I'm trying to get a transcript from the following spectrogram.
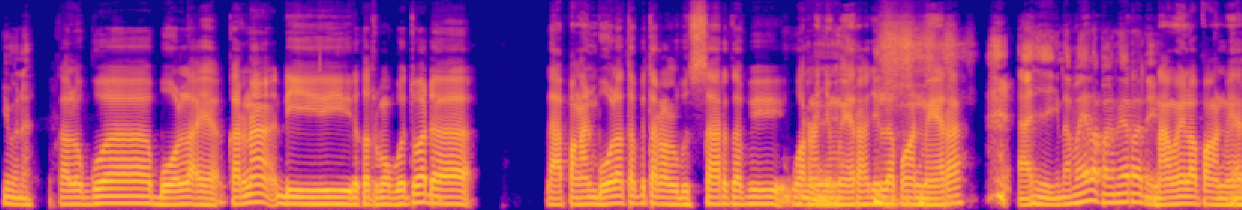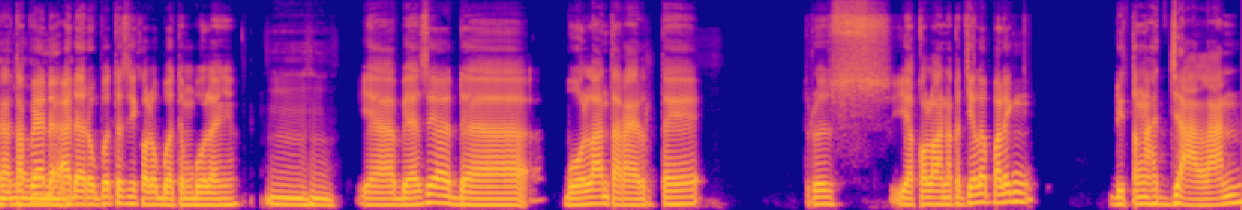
gimana? Kalau gua bola ya, karena di dekat rumah gua tuh ada lapangan bola tapi terlalu besar tapi warnanya Iya. merah aja lapangan merah. anjing namanya lapangan merah deh Namanya lapangan merah, Iya, tapi lapangan ada merah. ada rumputnya sih kalau buat yang bolanya. Mhm. Ya biasanya ada bola antara RT. Terus ya kalau anak kecil lah paling di tengah jalan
